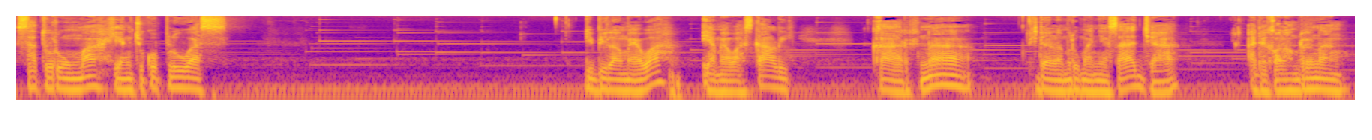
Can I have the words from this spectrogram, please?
Satu rumah yang cukup luas. Dibilang mewah, ya mewah sekali. Karena di dalam rumahnya saja ada kolam renang.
